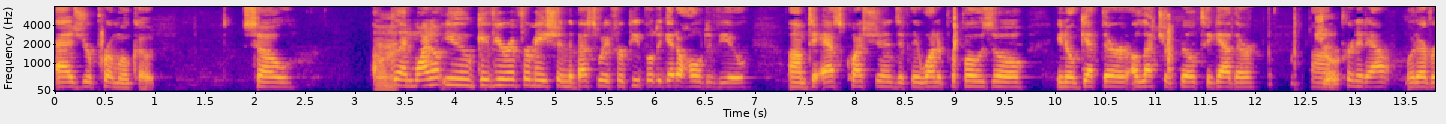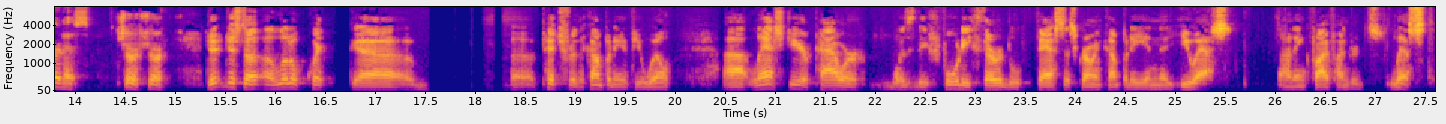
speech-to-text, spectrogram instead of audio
as your promo code. So, right. Glenn, why don't you give your information, the best way for people to get a hold of you, um, to ask questions, if they want a proposal, you know, get their electric bill together, um, Sure. print it out, whatever it is. Sure, sure. Just a, a little quick uh, uh, pitch for the company, if you will. Uh, last year, Powur was the 43rd fastest growing company in the U.S. on Inc. 500's list.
